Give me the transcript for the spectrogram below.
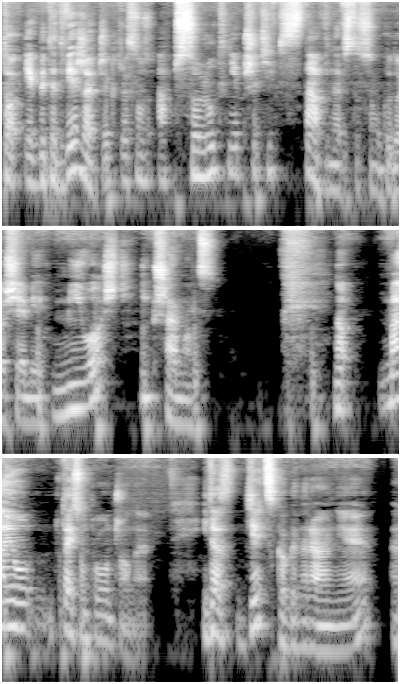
To jakby te dwie rzeczy, które są absolutnie przeciwstawne w stosunku do siebie, miłość i przemoc, no, mają, tutaj są połączone. I teraz dziecko generalnie, yy,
